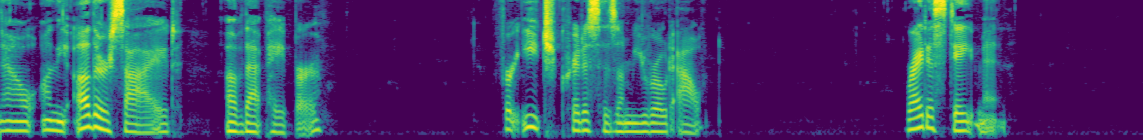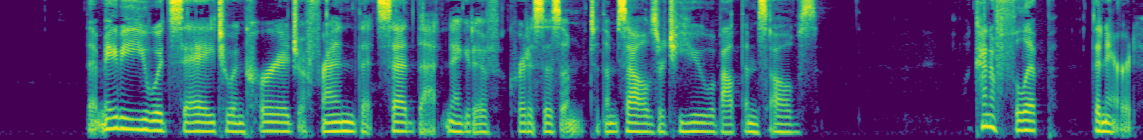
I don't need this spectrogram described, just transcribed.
Now, on the other side of that paper, for each criticism you wrote out, write a statement that maybe you would say to encourage a friend that said that negative criticism to themselves or to you about themselves. Kind of flip the narrative.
